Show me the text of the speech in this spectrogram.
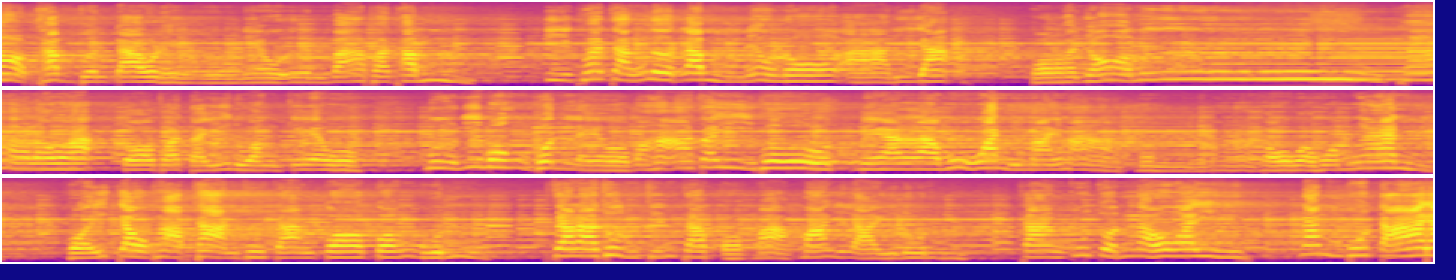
นอบทำเพื่อนเก่าแล้วแนวเอินว่าพระธรรม อีกพระจังเลิศล้ำแนวโนอาดิยะพอย่อมือข้าละวะต่อพระไตรดวงแก้ว มือนี้มงคลแล้วมหาไทยโพดแม่ละมุวันหมายมามุ่งมาเขาว่าห่วมงานขอยเจ้าภาพท่านผู้ต่างกอกองบุญสารทุนสินทรัพย์ออกมากมายหลายรุนสร้างกุศลเอาไว้นำผู้ตาย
